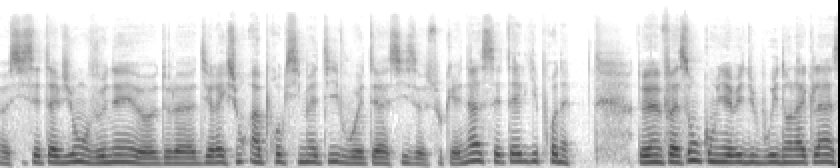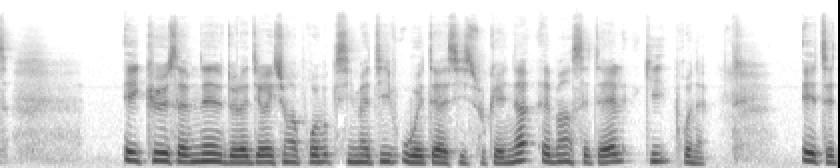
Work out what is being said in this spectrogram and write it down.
euh, si cet avion venait euh, de la direction approximative où était assise Soukaina, c'était elle qui prenait. De la même façon, quand il y avait du bruit dans la classe et que ça venait de la direction approximative où était assise Soukaina, eh ben c'était elle qui prenait. Etc.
